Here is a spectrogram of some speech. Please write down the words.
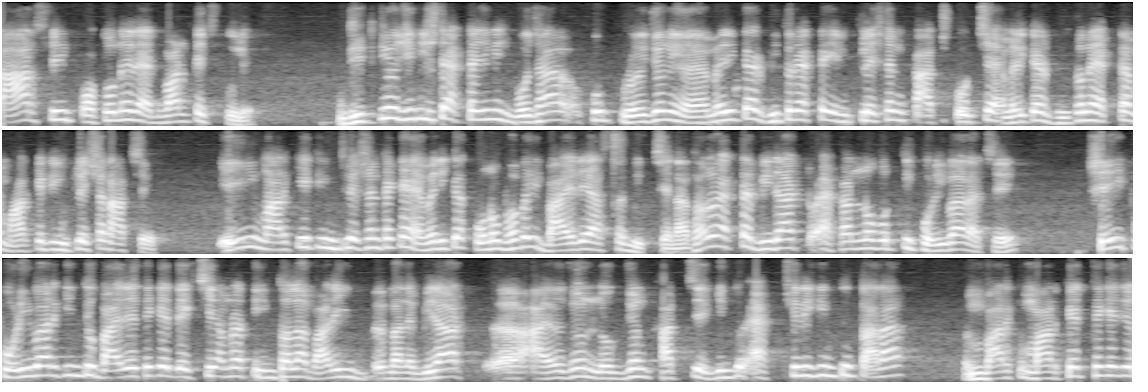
তার সেই পতনের অ্যাডভান্টেজ তুলে। দ্বিতীয় জিনিসটা একটা জিনিস বোঝা খুব প্রয়োজনীয়, আমেরিকার ভিতরে একটা ইনফ্লেশন কাজ করছে, আমেরিকার ভিতরে একটা মার্কেট ইনফ্লেশন আছে। এই মার্কেট ইনফ্লেশনটাকে আমেরিকা কোনোভাবেই বাইরে আসতে দিচ্ছে না। ধরো একটা বিরাট একান্নবর্তী পরিবার আছে, সেই পরিবার কিন্তু বাইরে থেকে দেখছি আমরা তিনতলা বাড়ি মানে বিরাট আয়োজন, লোকজন খাচ্ছে, কিন্তু অ্যাকচুয়ালি কিন্তু তারা মার্কেট থেকে যে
